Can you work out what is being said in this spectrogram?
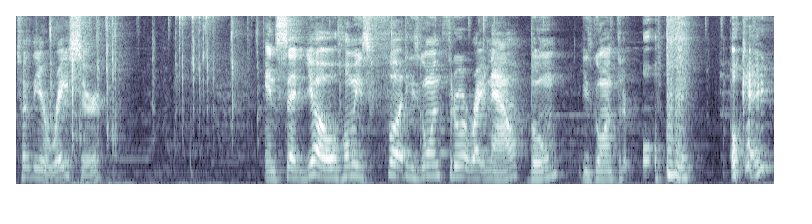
Took the eraser, and said, yo, homie's foot, he's going through it right now. Boom. He's going through. Oh, okay.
